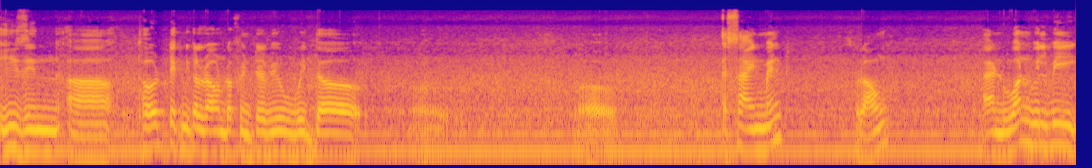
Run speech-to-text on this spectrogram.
is in uh, third technical round of interview with the uh, uh, assignment round and one will be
